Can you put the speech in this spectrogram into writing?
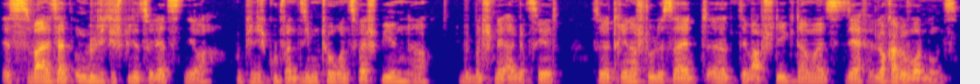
Es waren jetzt halt unglückliche Spiele zuletzt, ja. Wirklich nicht gut, waren sieben Tore in zwei Spielen, ja. Wird man schnell angezählt. Also der Trainerstuhl ist seit äh, dem Abstieg damals sehr locker geworden bei uns.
